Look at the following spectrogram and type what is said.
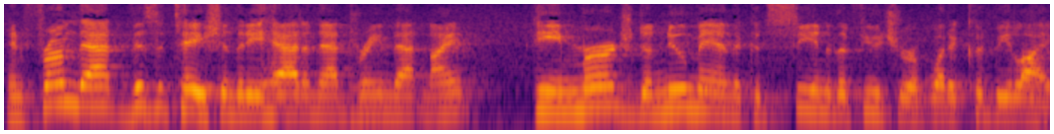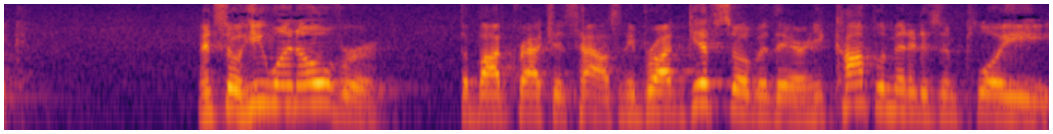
And from that visitation that he had in that dream that night, he emerged a new man that could see into the future of what it could be like. And so he went over to Bob Cratchit's house and he brought gifts over there and he complimented his employee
